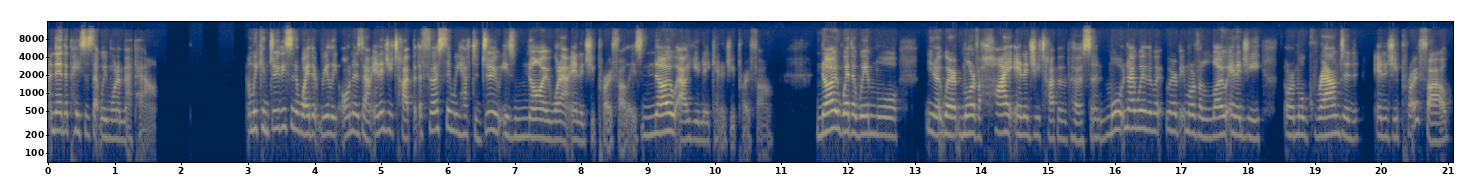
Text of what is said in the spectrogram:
And they're the pieces that we want to map out. And we can do this in a way that really honors our energy type. But the first thing we have to do is know what our energy profile is, know our unique energy profile, know whether we're more, you know, we're more of a high energy type of a person, more know whether we're a bit more of a low energy or a more grounded energy profile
